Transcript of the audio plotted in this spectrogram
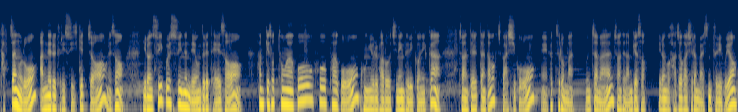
답장으로 안내를 드릴 수 있겠죠. 그래서 이런 수입 볼 수 있는 내용들에 대해서 함께 소통하고 호흡하고 공유를 바로 진행 드릴 거니까 저한테 일단 까먹지 마시고 예, 팩트론만 문자만 저한테 남겨서 이런 거 가져가시란 말씀 드리고요.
